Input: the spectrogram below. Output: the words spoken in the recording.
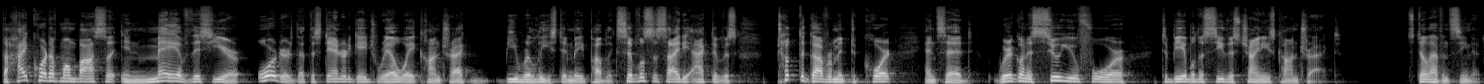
The High Court of Mombasa in May of this year ordered that the standard gauge railway contract be released and made public. Civil society activists took the government to court and said, We're going to sue you for to be able to see this Chinese contract. Still haven't seen it.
